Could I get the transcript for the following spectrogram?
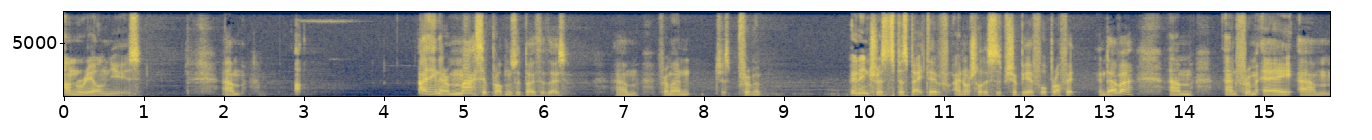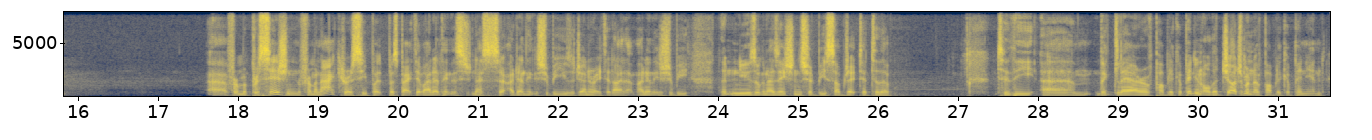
unreal news. Um, I think there are massive problems with both of those. Um, from an just from a, an interests perspective, I'm not sure this is, should be a for-profit endeavor, um, and from a um, uh, from a precision, from an accuracy p- perspective, I don't think this is necessary. I don't think this should be user generated either. I don't think it should be that news organizations should be subjected to the to the um, the glare of public opinion or the judgment of public opinion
